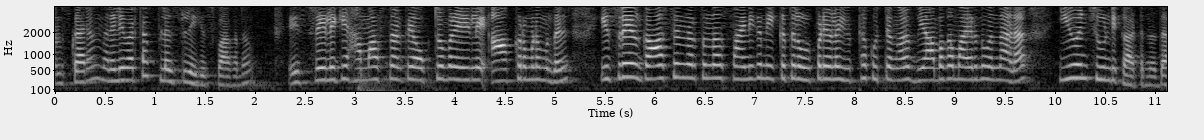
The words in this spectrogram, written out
നമസ്കാരം. മലയാളി വാർത്ത പ്ലസിലേക്ക് സ്വാഗതം. ഇസ്രയേലിലേക്ക് ഹമാസ് നടത്തിയ ഒക്ടോബർ ഏഴിലെ ആക്രമണം മുതൽ ഇസ്രയേൽ ഗാസിൽ നടത്തുന്ന സൈനിക നീക്കത്തിൽ ഉൾപ്പെടെയുള്ള യുദ്ധകുറ്റങ്ങൾ വ്യാപകമായിരുന്നുവെന്നാണ് യു എൻ ചൂണ്ടിക്കാട്ടുന്നത്.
